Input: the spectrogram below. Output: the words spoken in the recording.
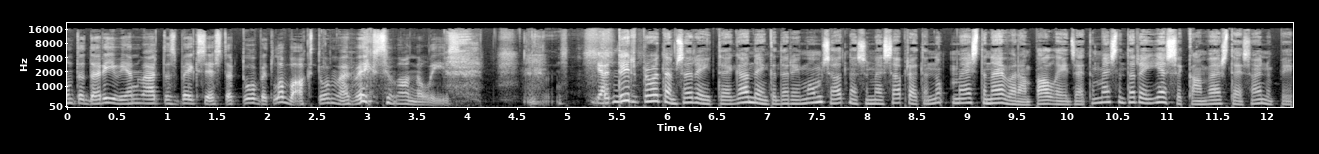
un tad arī vienmēr tas beigsies ar to, bet labāk tomēr veiksim analīzi. Jā, bet ir, protams, arī tie gadījumi, kad arī mums atnes, un mēs saprotam, nu, mēs te nevaram palīdzēt. Mēs tad arī iesakām vērsties vai nu pie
